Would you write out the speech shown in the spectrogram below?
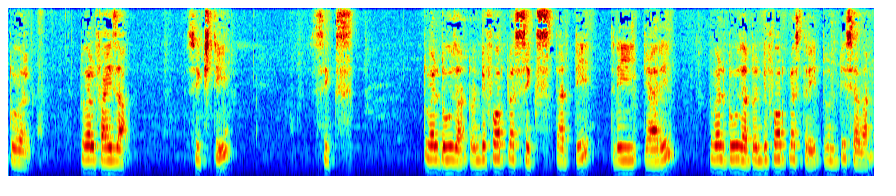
12 12 5 are 66 12 2s are 24 plus 6 30 3 carry. 12 2s are 24 plus 3 27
